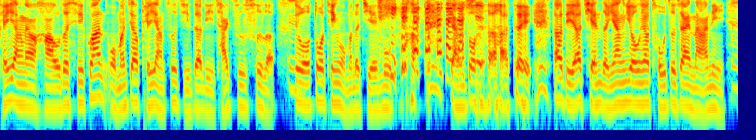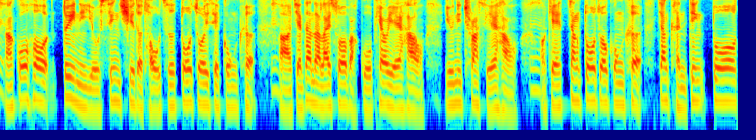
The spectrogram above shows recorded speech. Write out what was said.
培养了好的习惯，我们就要培养自己的理财知识了。例如多听我们的节目，想多对，到底要钱怎样用，要投资在哪里？然后过后对。你有兴趣的投资，多做一些功课啊。简单的来说吧，股票也好，Unit Trust 也好，OK，这样多做功课，这样肯定多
